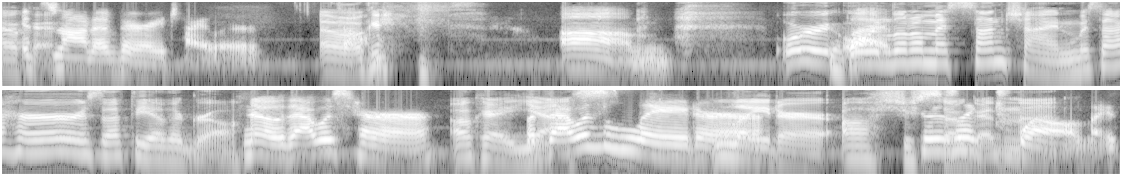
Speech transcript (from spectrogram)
okay. It's not a very Tyler. Oh, okay. Um, Or or Little Miss Sunshine. Was that her or is that the other girl? no, that was her. Okay, But yes. that was later. later. Oh, she's She was so like good in that.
